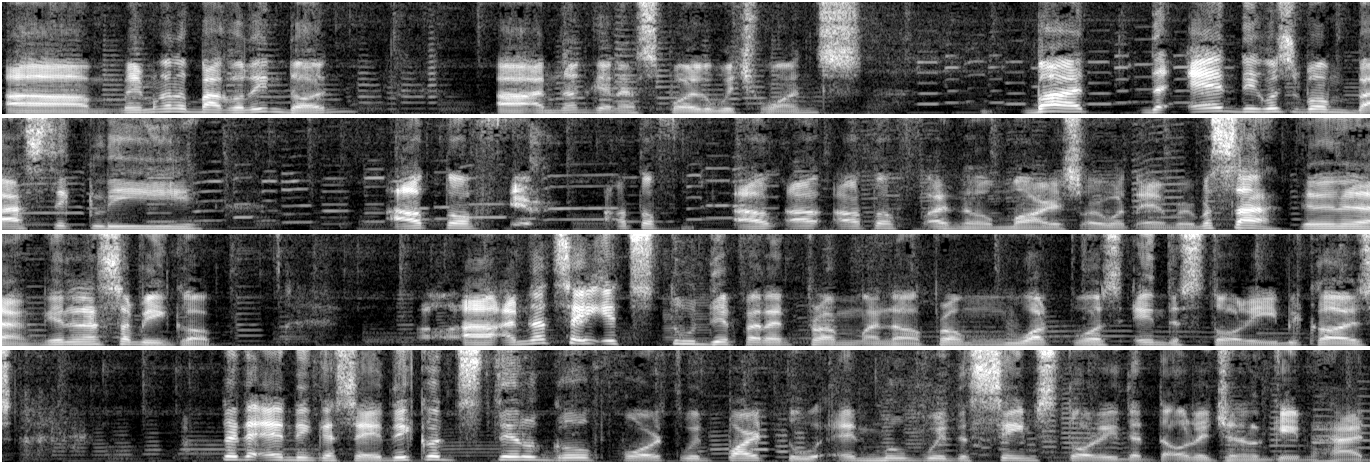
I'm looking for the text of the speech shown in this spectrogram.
Um, may mga nagbago rin doon. Uh, I'm not gonna spoil which ones. But the ending was bombastically out of yeah. out of out, out out of ano Mars or whatever. Basta, ganun na lang. Yun na lang sabihin ko. Uh-huh. Uh, I'm not saying it's too different from ano from what was in the story because after the ending kasi they could still go forth with part 2 and move with the same story that the original game had.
